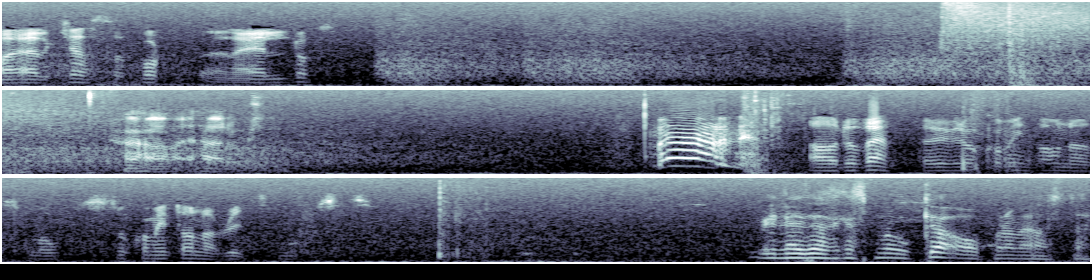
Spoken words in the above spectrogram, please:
Mm, bara eld kastat bort en eld också. Ja, här också. Burn. Ja, då väntar vi. för De kommer inte ha några smokes. De kommer inte ha några read smokes. Alltså. Vill ni att jag ska smoka A på den vänster?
